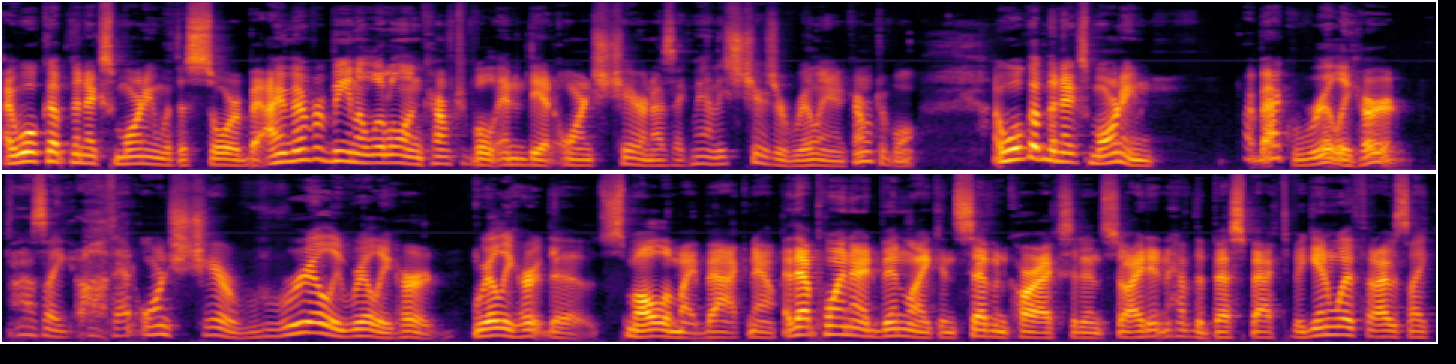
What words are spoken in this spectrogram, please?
I woke up the next morning with a sore back. I remember being a little uncomfortable in that orange chair, and I was like, man, these chairs are really uncomfortable. I woke up the next morning, my back really hurt. I was like, oh, that orange chair really, really hurt. Really hurt the small of my back. Now, at that point, I'd been like in seven car accidents, so I didn't have the best back to begin with. But I was like,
